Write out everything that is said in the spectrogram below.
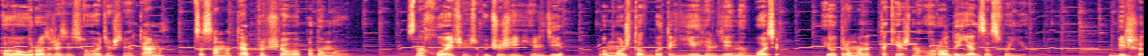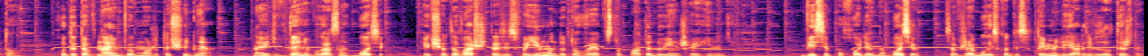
але у розрізі сьогоднішньої теми це саме те, про що ви подумали. Знаходячись у чужій гільдії, ви можете вбити їх гільдійних босів і отримати такі ж нагороди, як за своїх. Більше того, ходити в найм ви можете щодня, навіть в день власних босів, якщо завершите зі своїми до того, як вступати до іншої гільдії. 8 походів на босів це вже близько 10 мільярдів за тиждень,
